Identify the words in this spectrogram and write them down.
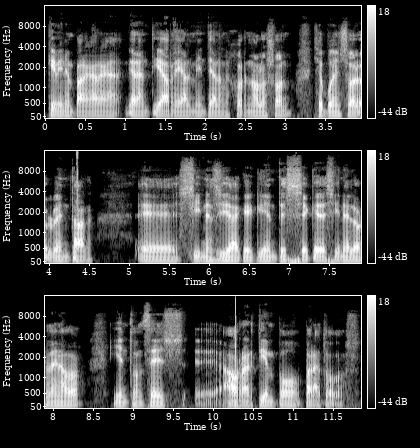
que vienen para garantía realmente a lo mejor no lo son, se pueden solventar eh, sin necesidad de que el cliente se quede sin el ordenador y entonces eh, ahorrar tiempo para todos.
